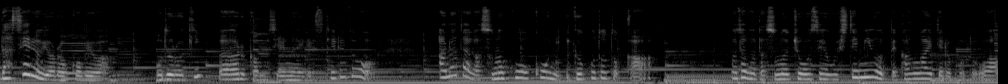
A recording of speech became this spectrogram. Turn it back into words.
出せる喜びは驚きがあるかもしれないですけれどあなたがその方向に行くこととかまたまたその調整をしてみようって考えてることは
